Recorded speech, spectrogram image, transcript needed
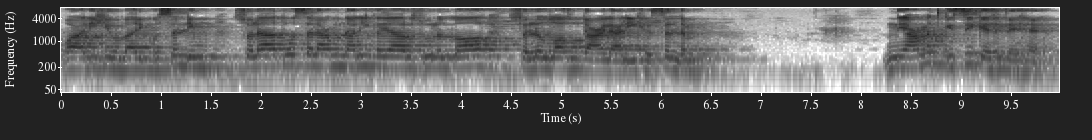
وآلہ وبارک وسلم۔ صلاة والسلام علیک یا رسول اللہ صلی اللہ تعالی علیہ وسلم۔ نعمت کسی کہتے ہیں؟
